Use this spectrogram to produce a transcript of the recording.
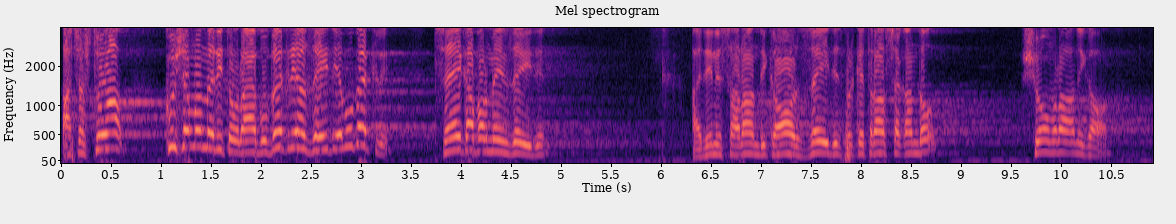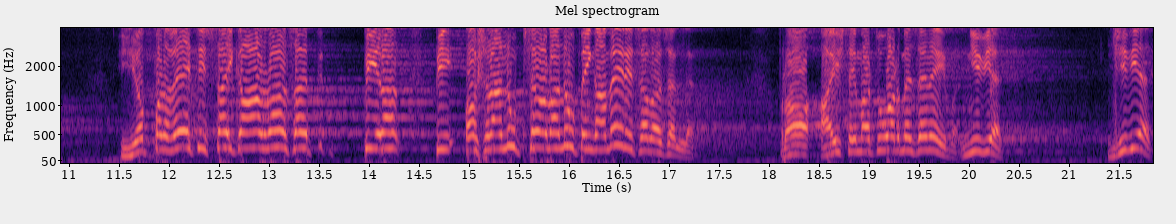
A qashtu a, kush e ma meritor? A Abu Bekri a Zejdi? Abu Bekri. Pse e ka përmend Zejdin? A dini sa rand i ka ardh Zejdit për këtë rast që ka ndodh? Shumë rand i ka ardh. Jo për veti sa i ka ardh rand sa e pira pi është randu pse është randu pejgamberi sallallahu alajhi wasallam. Pra, ai ishte i martuar me Zejneben, një vjet. Një vjet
